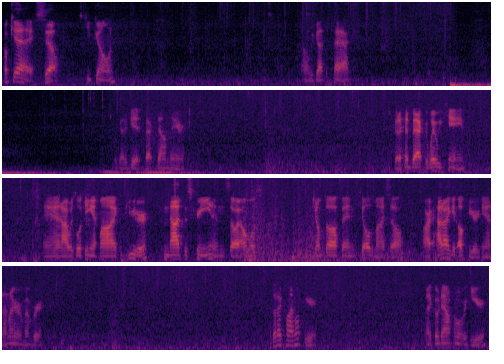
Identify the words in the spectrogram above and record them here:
Okay, so let's keep going. Uh, we got the pack. We gotta get back down there. Gotta head back the way we came. And I was looking at my computer, not the screen, and so I almost jumped off and killed myself. Alright, how do I get up here again? I don't even remember. How did I climb up here? Did I go down from over here?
